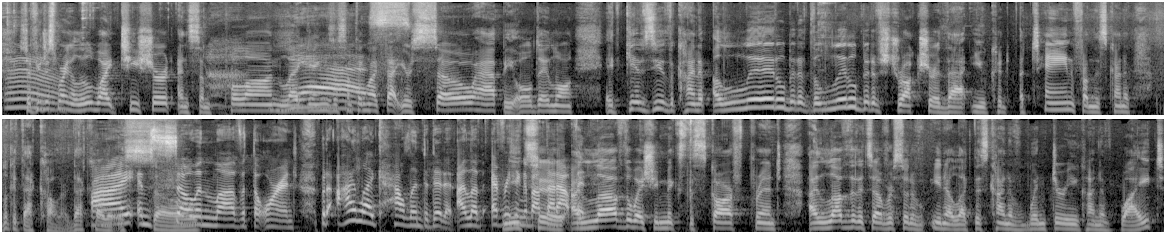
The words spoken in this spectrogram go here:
So if you're just mm. wearing a little white t-shirt and some pull-on leggings or something like that, you're so happy all day long. It gives you the kind of a little bit of the little bit of structure that you could attain from this kind of look at that color. That color is so. I am so, in love with the orange, but I like how Linda did it. I love everything about that outfit. I love the way she mixed the scarf print. I love that it's over sort of, you know, like this kind of wintry kind of white.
